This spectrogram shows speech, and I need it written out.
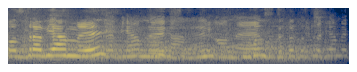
Pozdrawiamy! Pozdrawiamy. Pozdrawiamy.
